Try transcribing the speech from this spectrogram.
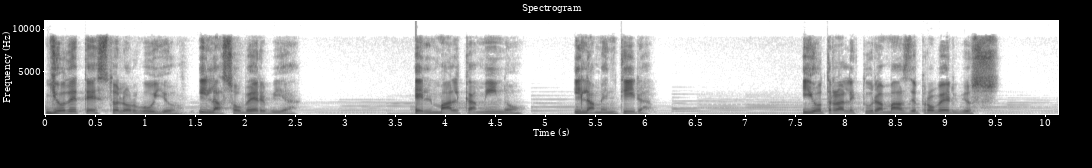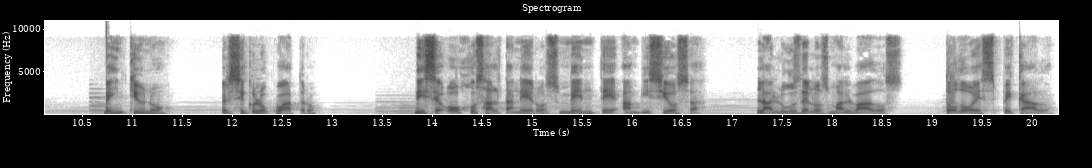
Yo detesto el orgullo y la soberbia, el mal camino y la mentira. Y otra lectura más de Proverbios 21, versículo 4. Dice, ojos altaneros, mente ambiciosa, la luz de los malvados, todo es pecado.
